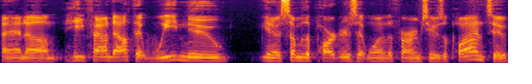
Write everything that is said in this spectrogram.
And, um, he found out that we knew, you know, some of the partners at one of the firms he was applying to.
